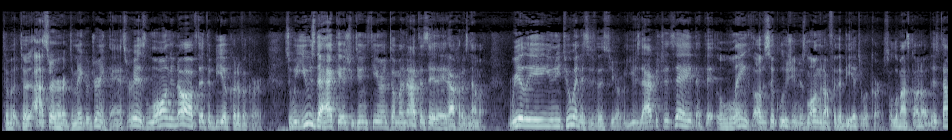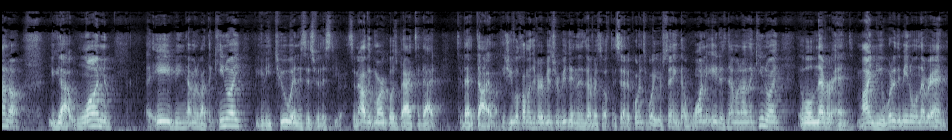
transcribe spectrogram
to, to answer her, to make her drink? The answer is long enough that the bia could have occurred. So we use the hekesh between Tira and Toma not to say that Erachar is Nema. Really, you need two witnesses for this year. We use the hekesh to say that the length of seclusion is long enough for the bia to occur. So Lamaskano, this Tana, you got one aid being Neman about the kinoi, but you need two witnesses for this year. So now the Gemara goes back to that to that dialogue. They said, according to what you're saying, that one eight is never on the kinoi, it will never end. Mind you, what do they mean it will never end?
